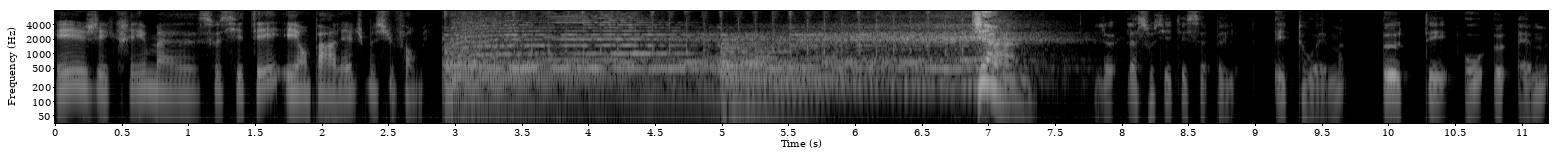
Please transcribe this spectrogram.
Et j'ai créé ma société et en parallèle, je me suis formée. Jam. Le- la société s'appelle ETOM, E-T-O-E-M.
